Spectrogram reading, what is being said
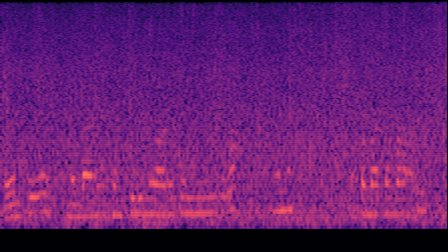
Ayan po, oh. Nabali isang kilimawari ko ng iwa. Ano? Mataba-taba. Ah,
